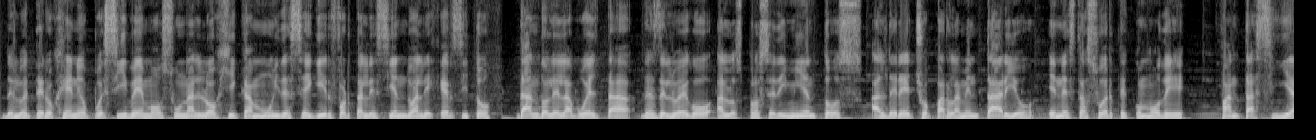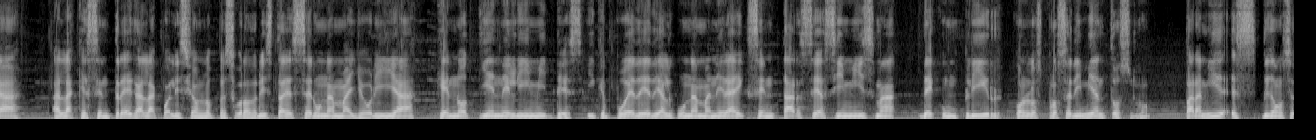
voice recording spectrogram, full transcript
de lo heterogéneo, pues sí vemos una lógica muy de seguir fortaleciendo al ejército, dándole la vuelta, desde luego, a los procedimientos, al derecho parlamentario, en esta suerte como de fantasía a la que se entrega la coalición López Obradorista de ser una mayoría que no tiene límites y que puede de alguna manera exentarse a sí misma de cumplir con los procedimientos, ¿no? Para mí es, digamos,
